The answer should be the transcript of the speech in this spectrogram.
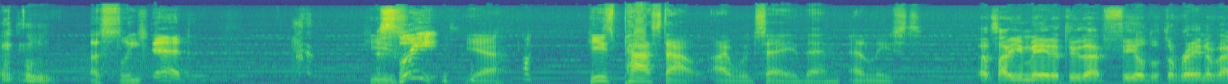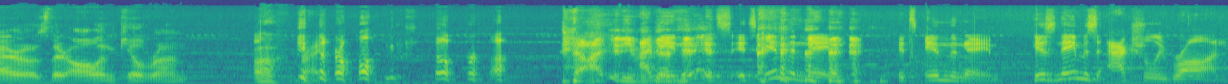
asleep. Dead. He's Sleep. yeah. He's passed out, I would say then, at least. That's how you made it through that field with the rain of arrows. They're all in kill run. Oh, right. They're all in Kilron. Yeah, I didn't even I get mean, hit. it's it's in the name. It's in the name. His name is actually Ron.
